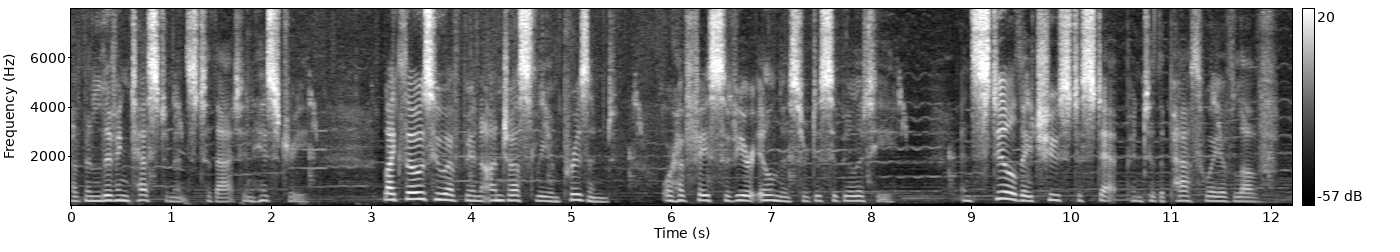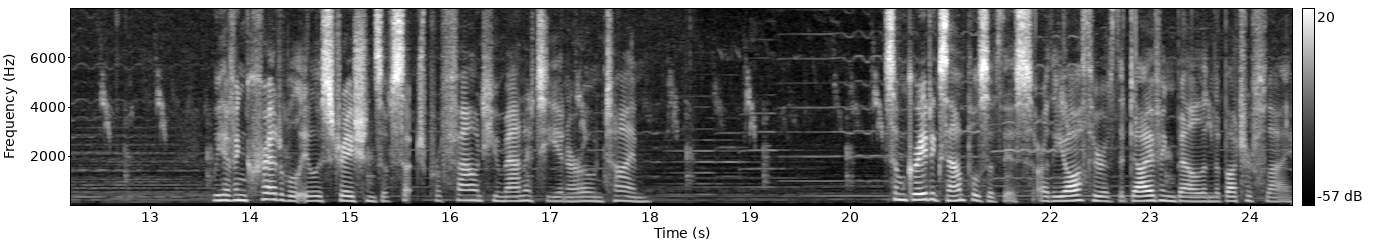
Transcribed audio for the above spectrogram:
have been living testaments to that in history, like those who have been unjustly imprisoned or have faced severe illness or disability, and still they choose to step into the pathway of love. We have incredible illustrations of such profound humanity in our own time. Some great examples of this are the author of The Diving Bell and the Butterfly,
